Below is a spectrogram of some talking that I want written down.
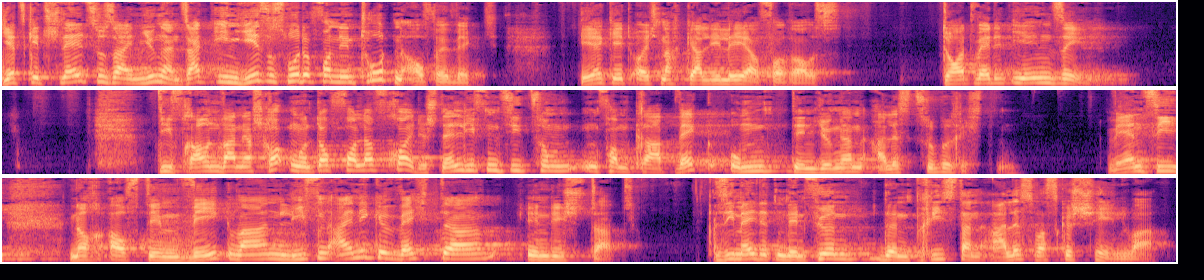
Jetzt geht schnell zu seinen Jüngern, sagt ihnen, Jesus wurde von den Toten auferweckt. Er geht euch nach Galiläa voraus. Dort werdet ihr ihn sehen. Die Frauen waren erschrocken und doch voller Freude. Schnell liefen sie zum, vom Grab weg, um den Jüngern alles zu berichten. Während sie noch auf dem Weg waren, liefen einige Wächter in die Stadt. Sie meldeten den führenden Priestern alles, was geschehen war.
